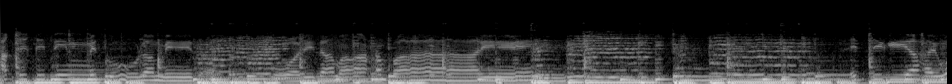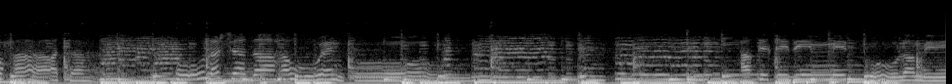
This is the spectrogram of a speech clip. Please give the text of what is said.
Xaqiiqidii mid kula mida weli lama xambaarin xidig yahay waxaa tahay uxulashada haweenku xaqiiqidii mid kula mida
